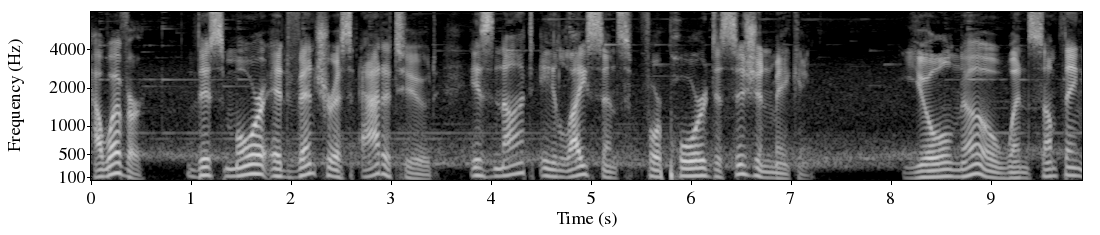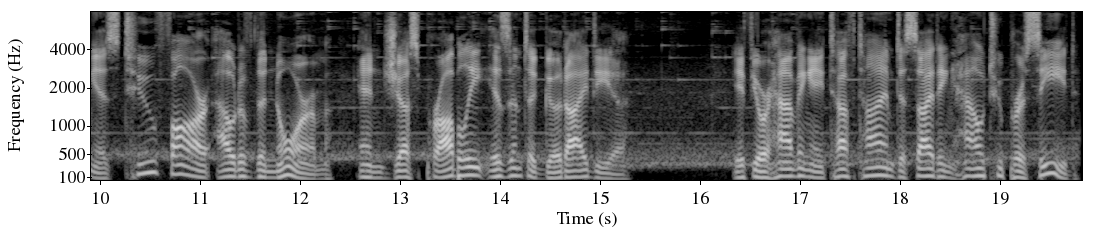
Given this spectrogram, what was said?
However, this more adventurous attitude is not a license for poor decision making. You'll know when something is too far out of the norm and just probably isn't a good idea. If you're having a tough time deciding how to proceed,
